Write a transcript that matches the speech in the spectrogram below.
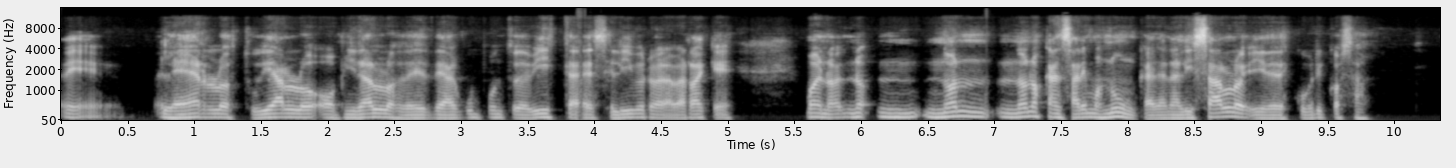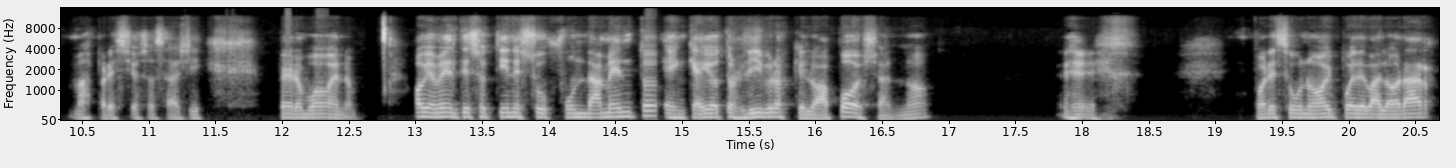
eh, leerlo, estudiarlo o mirarlo desde algún punto de vista, ese libro, la verdad que, bueno, no, no, no, nos cansaremos nunca de analizarlo y de descubrir cosas más preciosas allí. Pero bueno, obviamente eso tiene su fundamento en que hay otros libros que lo apoyan, ¿no? Eh, por eso uno hoy puede valorar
